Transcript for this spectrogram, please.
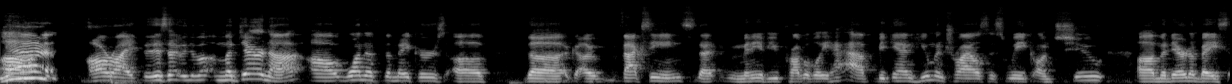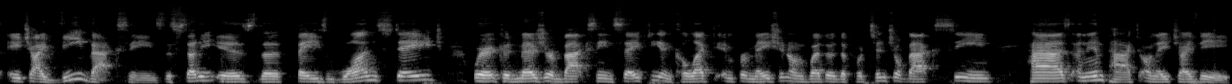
Yes. Uh, all right. This uh, Moderna, uh, one of the makers of the uh, vaccines that many of you probably have, began human trials this week on two uh, Moderna-based HIV vaccines. The study is the phase one stage, where it could measure vaccine safety and collect information on whether the potential vaccine has an impact on HIV.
